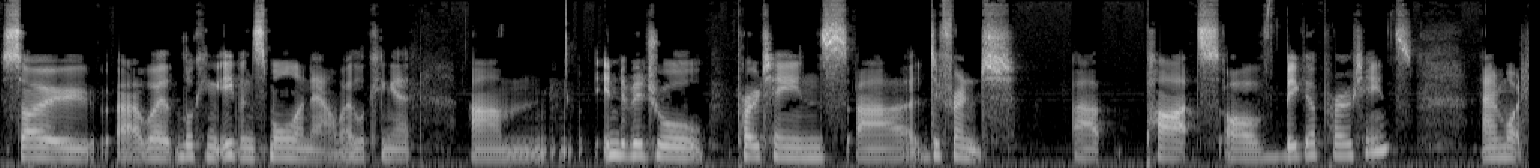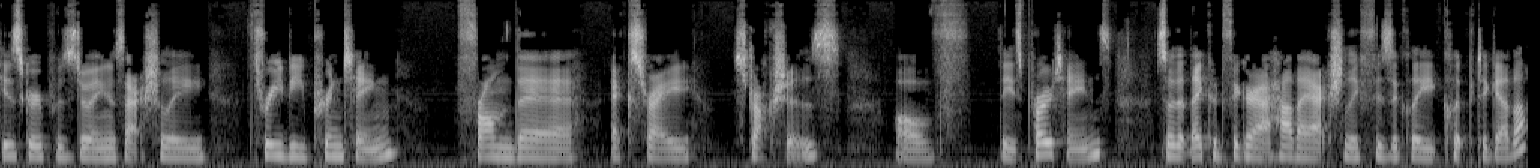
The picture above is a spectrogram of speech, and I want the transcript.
So uh, we're looking even smaller now. We're looking at um, individual proteins, uh, different uh, parts of bigger proteins. And what his group was doing is actually 3D printing from their X ray structures of these proteins so that they could figure out how they actually physically clip together.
